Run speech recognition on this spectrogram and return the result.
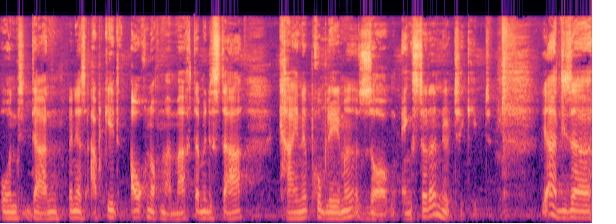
und dann, wenn es abgeht, auch nochmal macht, damit es da keine Probleme, Sorgen, Ängste oder Nöte gibt. Ja, dieser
